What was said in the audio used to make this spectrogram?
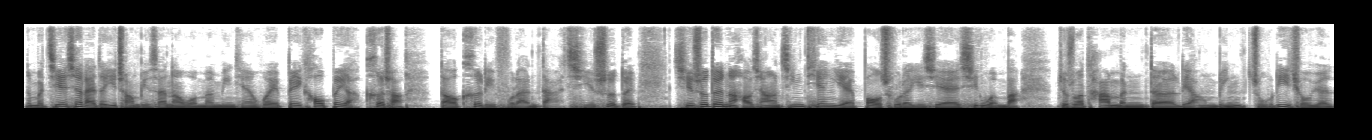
那么接下来的一场比赛呢，我们明天会背靠背啊，客场到克利夫兰打骑士队。骑士队呢，好像今天也爆出了一些新闻吧，就说他们的两名主力球员，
